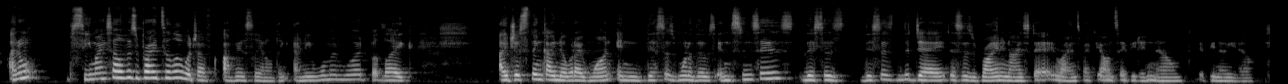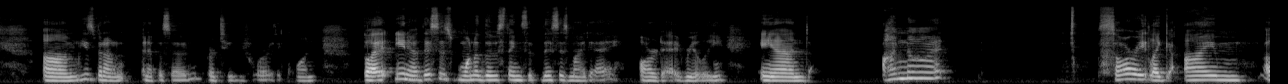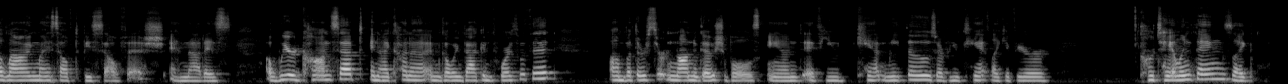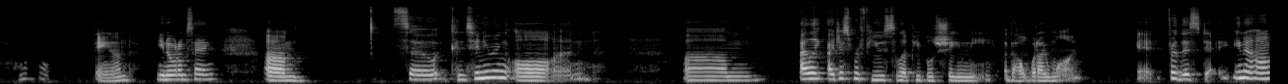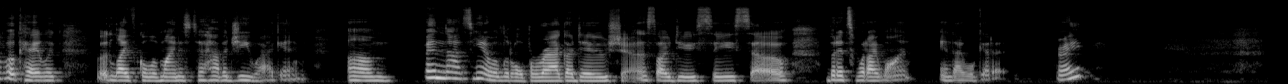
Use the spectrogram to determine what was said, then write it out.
I don't see myself as a bridezilla, which I've, obviously I don't think any woman would, but like I just think I know what I want, and this is one of those instances. This is this is the day. This is Ryan and I's day. Ryan's my fiance. If you didn't know, if you know, you know. Um, he's been on an episode or two before, I think one. But you know, this is one of those things that this is my day, our day, really. And I'm not sorry, like I'm allowing myself to be selfish, and that is a weird concept, and I kind of am going back and forth with it. Um, but there's certain non-negotiables, and if you can't meet those, or if you can't, like, if you're curtailing things, like, and you know what I'm saying? Um, so continuing on, um, I like I just refuse to let people shame me about what I want eh, for this day. You know, okay, like a life goal of mine is to have a G wagon, um, and that's you know a little braggadocious. I do see so, but it's what I want, and I will get it. Right.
